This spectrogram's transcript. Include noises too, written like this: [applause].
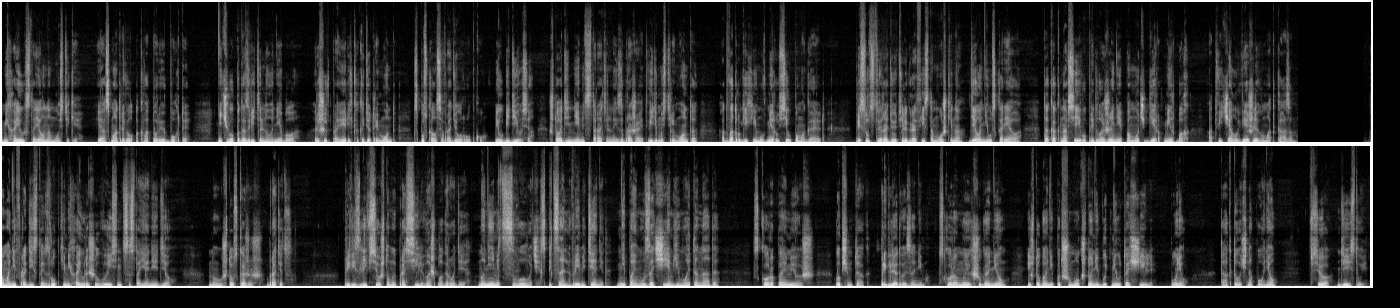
Михаил стоял на мостике и осматривал акваторию бухты. Ничего подозрительного не было. Решив проверить, как идет ремонт, спускался в радиорубку и убедился, что один немец старательно изображает видимость ремонта, а два других ему в меру сил помогают. Присутствие радиотелеграфиста Мошкина дело не ускоряло, так как на все его предложения помочь Гер Мирбах отвечал вежливым отказом. Поманив радиста из рубки, Михаил решил выяснить состояние дел. «Ну, что скажешь, братец?» «Привезли все, что мы просили, ваше благородие. Но немец, сволочь, специально время тянет. Не пойму, зачем ему это надо?» «Скоро поймешь. В общем так, приглядывай за ним. Скоро мы их шуганем, и чтобы они под шумок что-нибудь не утащили. Понял?» «Так точно, понял». «Все, действуй».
